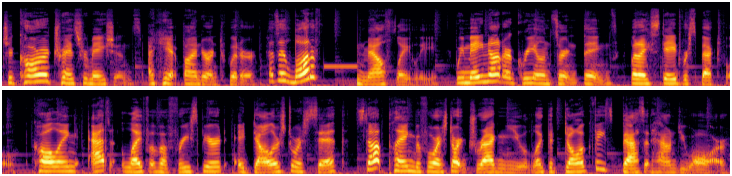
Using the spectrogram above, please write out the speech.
Chikara Transformations, I can't find her on Twitter, has a lot of mouth lately. We may not agree on certain things, but I stayed respectful. Calling at Life of a Free Spirit a dollar store Sith? Stop playing before I start dragging you like the dog faced basset hound you are.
